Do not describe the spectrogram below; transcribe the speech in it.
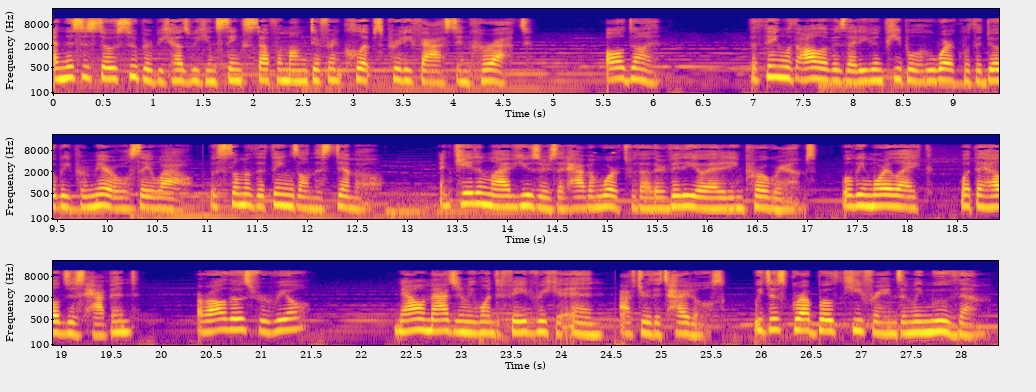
And this is so super because we can sync stuff among different clips pretty fast and correct. All done! The thing with Olive is that even people who work with Adobe Premiere will say wow, with some of the things on this demo. And Kdenlive users that haven't worked with other video editing programs, will be more like, what the hell just happened? Are all those for real? Now imagine we want to fade Rika in, after the titles, we just grab both keyframes and we move them.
